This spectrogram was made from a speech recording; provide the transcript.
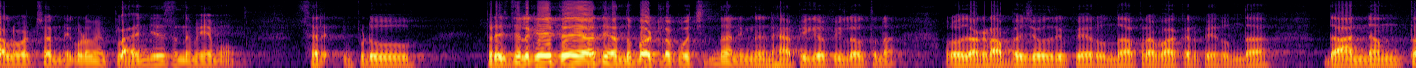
కలవచ్చు అన్నీ కూడా మేము ప్లాన్ చేసింది మేము. సరే ఇప్పుడు ప్రజలకైతే అది అందుబాటులోకి వచ్చింది దానికి నేను హ్యాపీగా ఫీల్ అవుతున్నా. రోజు అక్కడ అబ్బాయి చౌదరి పేరు ఉందా ప్రభాకర్ పేరు ఉందా దాన్ని అంత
